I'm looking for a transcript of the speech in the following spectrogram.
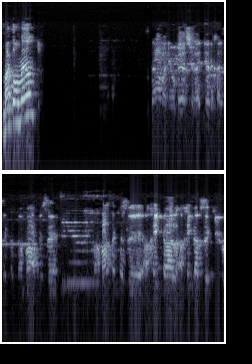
מה אתה אומר? שראיתי עליך איזה כתבה וזה, ואמרת כזה, הכי קל, הכי קל זה כאילו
